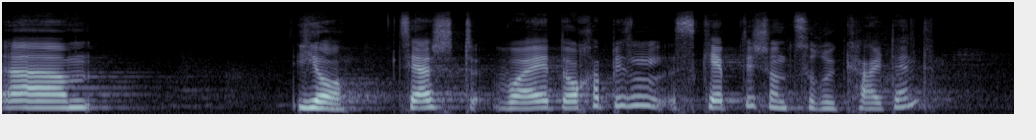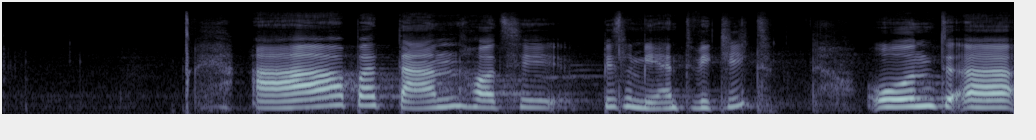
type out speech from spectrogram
ähm, ja, zuerst war ich doch ein bisschen skeptisch und zurückhaltend. Aber dann hat sich ein bisschen mehr entwickelt und äh,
